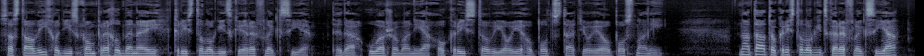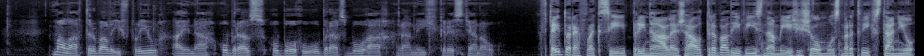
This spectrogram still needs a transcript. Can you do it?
sa stal východiskom prehlbenej kristologickej reflexie, teda uvažovania o Kristovi, o jeho podstate, o jeho poslaní. Na táto kristologická reflexia mala trvalý vplyv aj na obraz obohu, obraz Boha raných kresťanov. V tejto reflexii prináležal trvalý význam Ježišovmu zmrtvých vstaniu,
